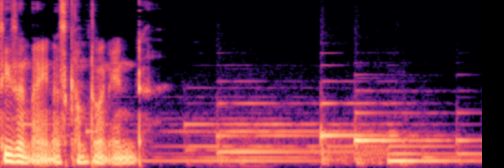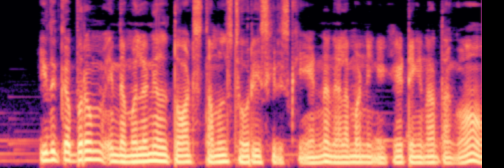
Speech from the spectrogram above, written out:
season nine has come to an end இதுக்கப்புறம் இந்த மில்லனியல் தாட்ஸ் தமிழ் ஸ்டோரி சீரீஸ்க்கு என்ன நிலமை? நீங்கள் கேட்டிங்கன்னா தங்கம்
